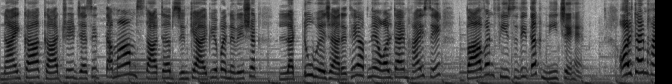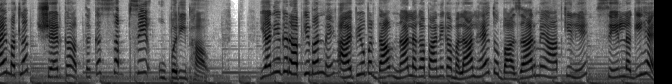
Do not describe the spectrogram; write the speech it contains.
नायका कार्ट्रेड जैसे तमाम स्टार्टअप्स जिनके आईपीओ पर निवेशक लट्टू हुए जा रहे थे, अपने ऑल टाइम हाई से बावन फ़ीसदी तक नीचे हैं। ऑल टाइम हाई मतलब शेयर का अब तक का सबसे ऊपरी भाव। यानी अगर आपके मन में आईपीओ पर दाव न लगा पाने का मलाल है तो बाज़ार में आपके लिए सेल लगी है।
